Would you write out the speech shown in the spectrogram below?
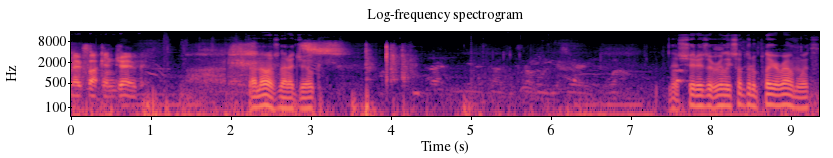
No fucking joke. I know it's not a joke. That shit isn't really something to play around with.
